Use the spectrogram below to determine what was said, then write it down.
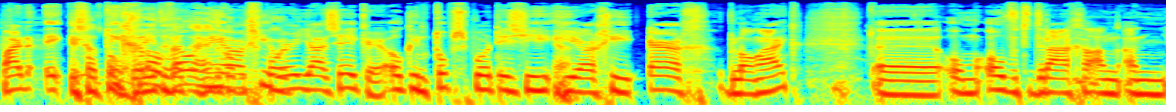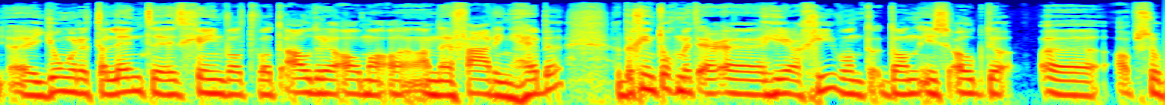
Maar ik, is dat toch ik geloof wel in hiërarchie hoor, ja zeker. Ook in topsport is die hiërarchie erg belangrijk. Uh, om over te dragen aan, aan jongere talenten, hetgeen wat, wat ouderen allemaal aan ervaring hebben. Het begint toch met hiërarchie, want dan is ook de uh, absor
